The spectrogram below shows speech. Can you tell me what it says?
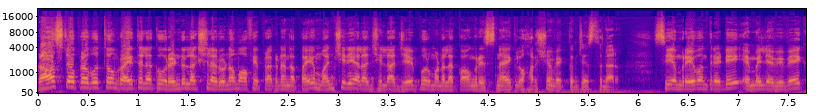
రాష్ట్ర ప్రభుత్వం రైతులకు రెండు లక్షల రుణమాఫీ ప్రకటనపై మంచిర్యాల జిల్లా జైపూర్ మండల కాంగ్రెస్ నాయకులు హర్షం వ్యక్తం చేస్తున్నారు. CM Revanth Reddy MLA Vivek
